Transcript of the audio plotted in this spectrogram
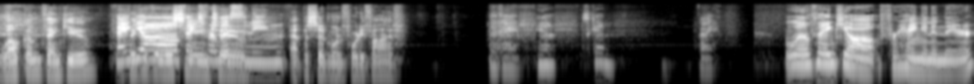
welcome. Thank you. Thank, Thank y'all. You for Thanks for listening. Episode 145. Okay. Yeah, it's good. Bye. Well, thank y'all for hanging in there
